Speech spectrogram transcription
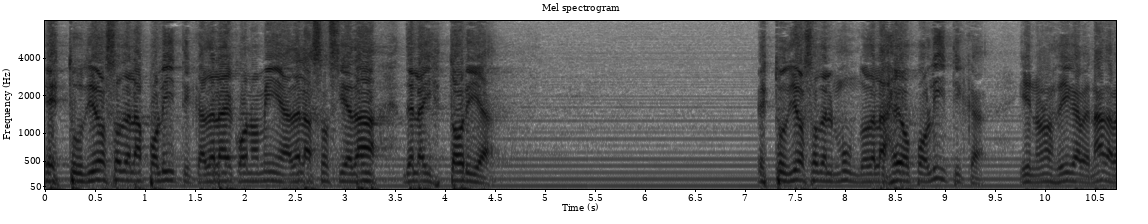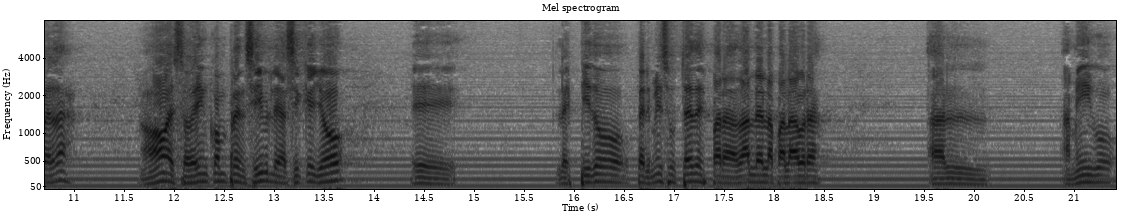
estudioso de la política, de la economía, de la sociedad, de la historia, estudioso del mundo, de la geopolítica, y no nos diga nada, ¿verdad? No, eso es incomprensible, así que yo eh, les pido permiso a ustedes para darle la palabra al amigo.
